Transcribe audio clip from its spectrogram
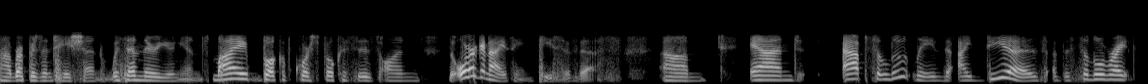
uh, representation within their unions. My book, of course, focuses on the organizing piece of this. Um, and absolutely, the ideas of the civil rights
